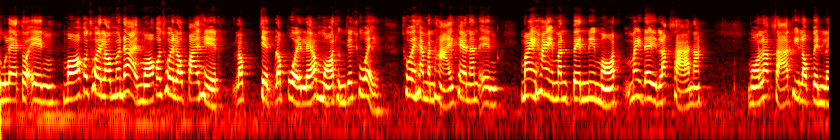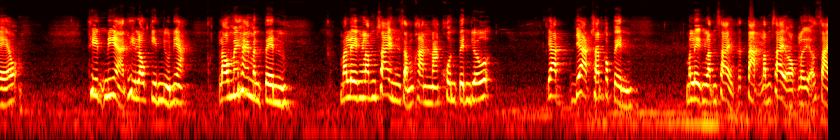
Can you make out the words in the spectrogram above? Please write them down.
ดูแลตัวเอง หมอก็ช่วยเราไม่ได้ หมอก็ช่วยเราปลายเหตุ เราเจ็บเราป่วยแล้วหมอถึงจะช่วย ช่วยให้มันหายแค่นั้นเอง ไม่ให้มันเป็นนี่หมอไม่ได้รักษานะหมอรักษาที่เราเป็นแล้ว ที่เนี่ยที่เรากินอยู่เนี่ย เราไม่ให้มันเป็นมะเร็งลำไส้นี่สำคัญนะคนเป็นเยอะญาติญาติฉันก็เป็นมะเร็งลำไส้ก็ตัดลำไส้ออกเลยเอาใส่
